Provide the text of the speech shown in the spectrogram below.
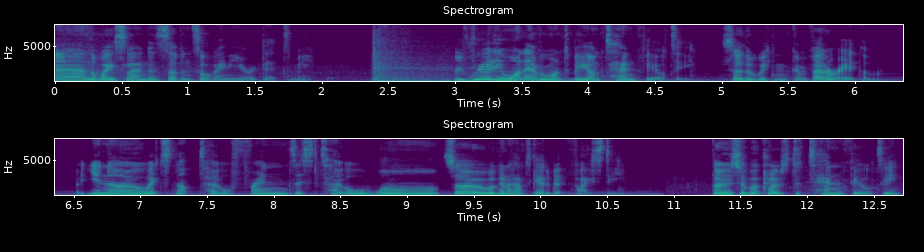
And the Wasteland and Southern Sylvania are dead to me. We really want everyone to be on 10 fealty, so that we can confederate them. But you know, it's not total friends, it's total war, so we're gonna have to get a bit feisty. Those who are close to 10 fealty,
